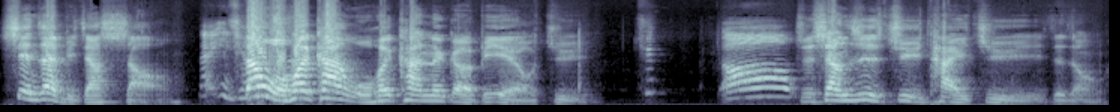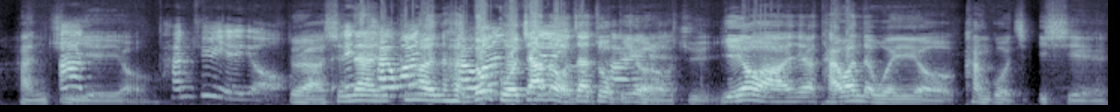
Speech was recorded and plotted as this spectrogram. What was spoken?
现在比较少，那以前但我会看，我会看那个 BL 剧，剧哦，就像日剧、泰剧这种，韩剧也有，韩剧也有，对啊，现在很很多国家都有在做 BL 剧，也有啊，像台湾的我也有看过一些，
